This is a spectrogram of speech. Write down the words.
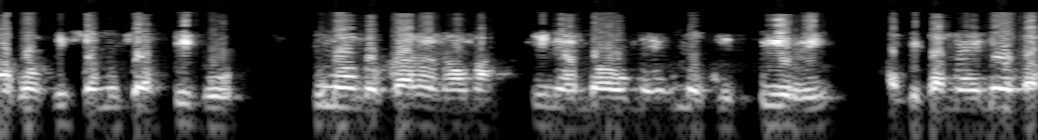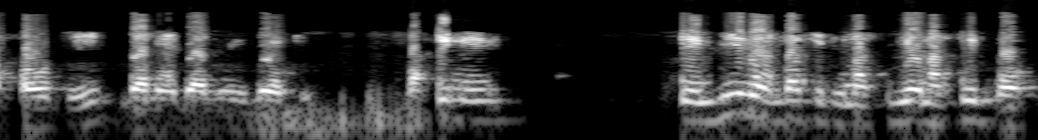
Na kuhakikisha mwisho wa siku tunaondokana na umaskini ambao umekisiri katika maeneo tofauti ndani ya jamii zetu. Lakini kingine ambacho tunakiona kipo,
